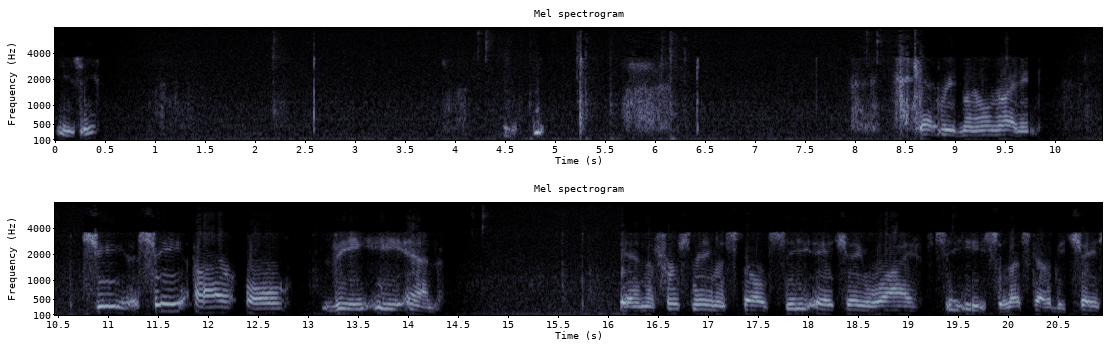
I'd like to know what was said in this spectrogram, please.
easy. Can't read my own writing. G C R O V E N and the first name is spelled C H A Y C E, so that's got to be Chase.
